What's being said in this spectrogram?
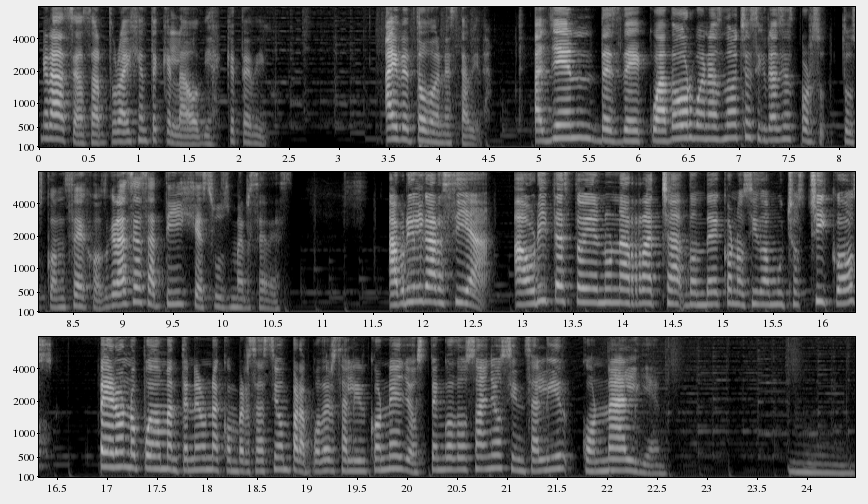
Gracias, Arthur. Hay gente que la odia. ¿Qué te digo? Hay de todo en esta vida. Allen desde Ecuador, buenas noches y gracias por tus consejos. Gracias a ti, Jesús Mercedes. Abril García, ahorita estoy en una racha donde he conocido a muchos chicos, pero no puedo mantener una conversación para poder salir con ellos. Tengo dos años sin salir con alguien. Mm.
